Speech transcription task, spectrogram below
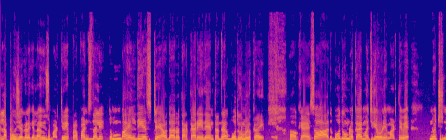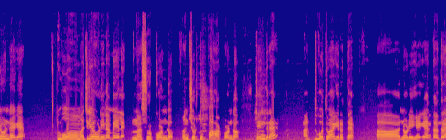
ಎಲ್ಲ ಪೂಜೆಗಳಿಗೆಲ್ಲ ಯೂಸ್ ಮಾಡ್ತೀವಿ. ಪ್ರಪಂಚದಲ್ಲಿ ತುಂಬ ಹೆಲ್ದಿಯೆಸ್ಟ್ ಯಾವ್ದಾದ್ರು ತರಕಾರಿ ಇದೆ ಅಂತಂದರೆ ಬೂದುಗುಂಬಳಕಾಯಿ ಓಕೆ ಸೊ ಅದು ಬೂದುಗುಂಬಳಕಾಯಿ ಮಜ್ಜಿಗೆ ಹುಳಿ ಮಾಡ್ತೀವಿ. ನುಚ್ಚುನುಂಡೆಗೆ ಬೂ ಮಜ್ಜಿಗೆ ಹುಳಿನ ಮೇಲೆ ಸುರ್ಕೊಂಡು, ಒಂಚೂರು ತುಪ್ಪ ಹಾಕ್ಕೊಂಡು ತಿಂದರೆ ಅದ್ಭುತವಾಗಿರುತ್ತೆ. ನೋಡಿ ಹೇಗೆ ಅಂತಂದರೆ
